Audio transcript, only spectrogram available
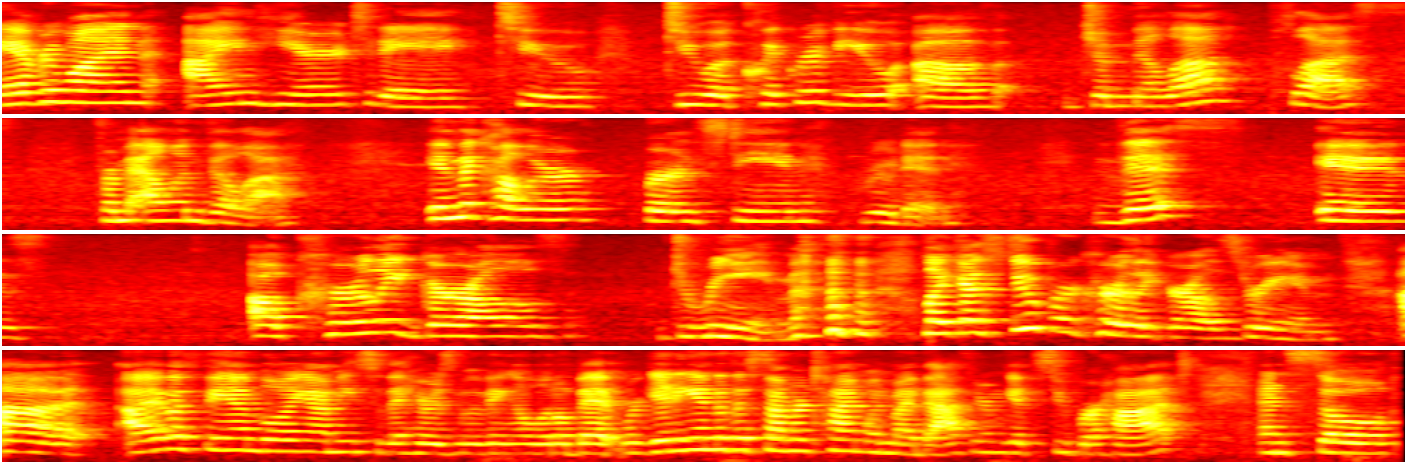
Hey everyone, I'm here today to do a quick review of Jamila Plus from Ellen Wille in the color Bernstein Rooted. This is a curly girl's dream. Like a super curly girl's dream. Uh, I have a fan blowing on me so the hair is moving a little bit. We're getting into the summertime when my bathroom gets super hot and so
